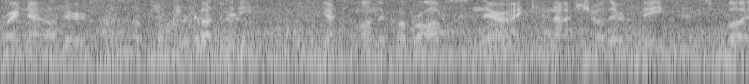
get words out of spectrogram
Right now there's a subject in custody. We got some undercover officers in there. I cannot show their faces, but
